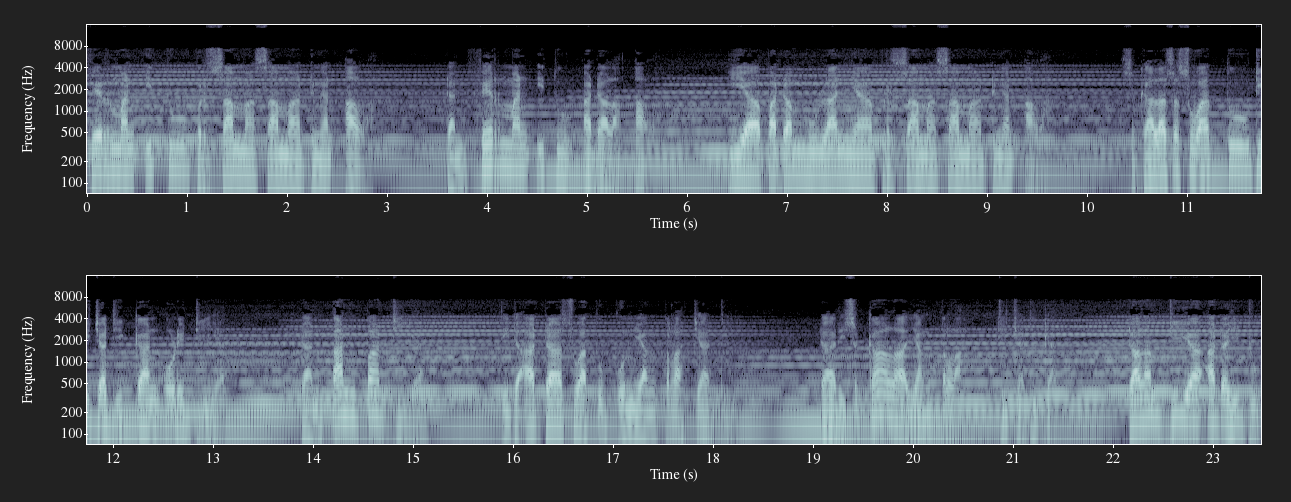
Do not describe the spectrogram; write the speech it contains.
Firman itu bersama-sama dengan Allah, dan firman itu adalah Allah. Ia pada mulanya bersama-sama dengan Allah. Segala sesuatu dijadikan oleh Dia, dan tanpa Dia tidak ada suatu pun yang telah jadi dari segala yang telah dijadikan. Dalam Dia ada hidup,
